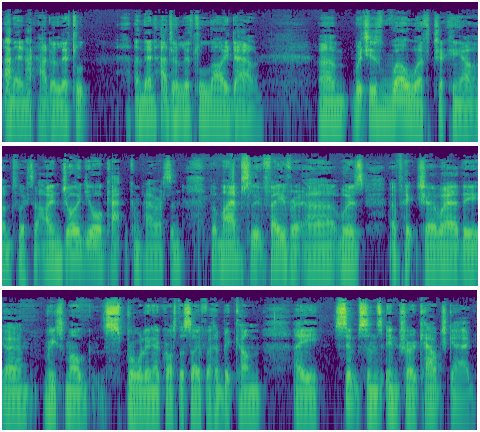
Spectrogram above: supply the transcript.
and then had a little and then had a little lie down. Um, which is well worth checking out on Twitter. I enjoyed your cat comparison, but my absolute favourite uh, was a picture where the um, Rees Mogg sprawling across the sofa had become a Simpsons intro couch gag.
